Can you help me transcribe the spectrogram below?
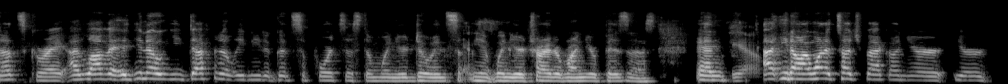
That's great. I love it. You know, you definitely need a good support system when you're doing something, yes. you know, when you're trying to run your business. And yeah. I, you know, I want to touch back on your your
